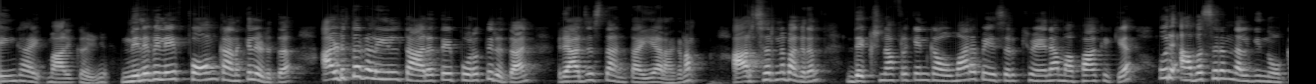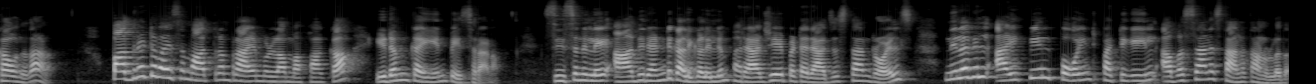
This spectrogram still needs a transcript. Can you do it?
ലിങ്കായി മാറിക്കഴിഞ്ഞു. നിലവിലെ ഫോം കണക്കിലെടുത്ത് അടുത്ത കളിയിൽ താരത്തെ പുറത്തിരുത്താൻ രാജസ്ഥാൻ തയ്യാറാകണം. ആർച്ചറിന് പകരം ദക്ഷിണാഫ്രിക്കൻ കൗമാര പേസർ ഖ്വേന മഫാക്കയ്ക്ക് ഒരു അവസരം നൽകി നോക്കാവുന്നതാണ്. പതിനെട്ട് വയസ്സ് മാത്രം പ്രായമുള്ള മഫാക്ക ഇടം കയ്യൻ പേസറാണ്. സീസണിലെ ആദ്യ രണ്ട് കളികളിലും പരാജയപ്പെട്ട രാജസ്ഥാൻ റോയൽസ് നിലവിൽ ഐ പി എൽ പോയിന്റ് പട്ടികയിൽ അവസാന സ്ഥാനത്താണുള്ളത്.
